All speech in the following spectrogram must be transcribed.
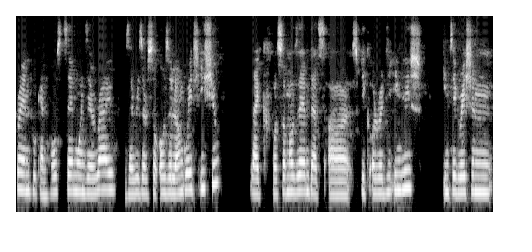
friend who can host them when they arrive. There is also other language issue. Like for some of them that speak already English, integration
